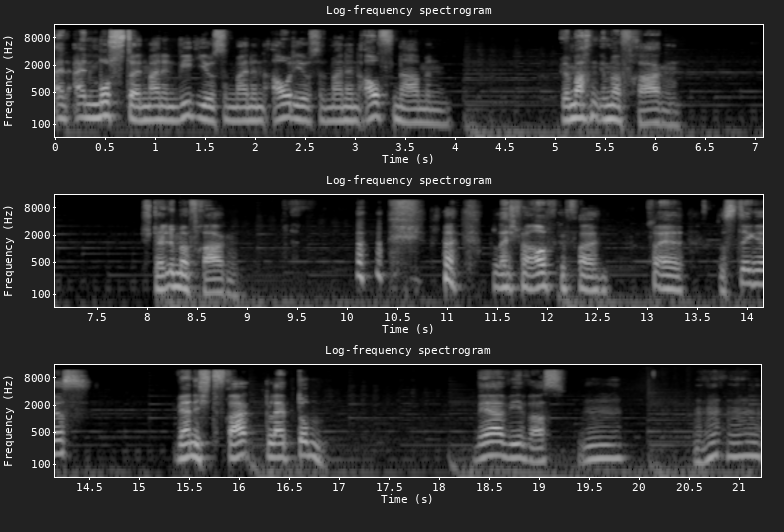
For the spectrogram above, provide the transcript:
ein, ein Muster in meinen Videos, in meinen Audios, in meinen Aufnahmen. Wir machen immer Fragen. Stell immer Fragen. vielleicht mal aufgefallen, weil das Ding ist, wer nicht fragt, bleibt dumm. Wer, wie, was. Hm. Mhm, mhm.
